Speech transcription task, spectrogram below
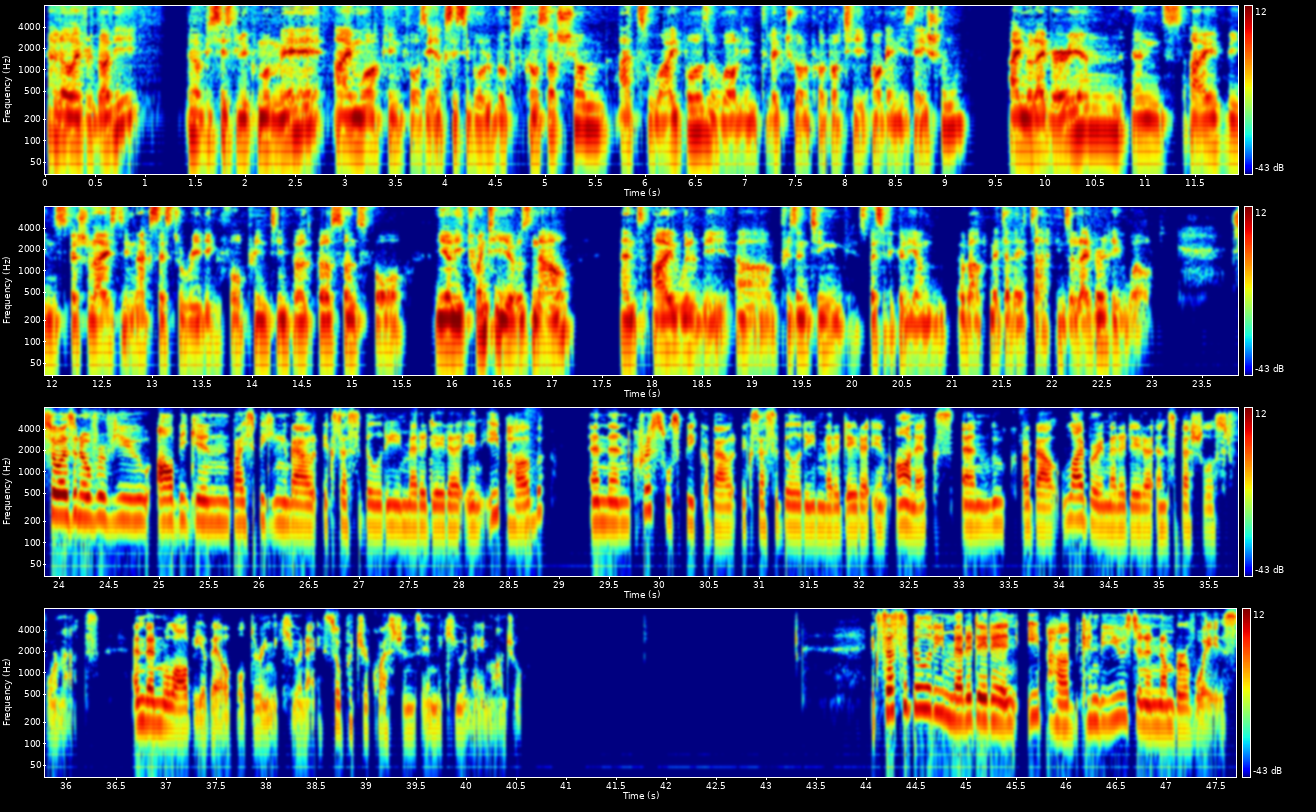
Hello everybody, uh, this is Luc Maumet. I'm working for the Accessible Books Consortium at WIPO, the World Intellectual Property Organization. I'm a librarian and I've been specialized in access to reading for print impaired persons for nearly 20 years now. And I will be uh, presenting specifically on about metadata in the library world. So as an overview, I'll begin by speaking about accessibility metadata in EPUB, and then Chris will speak about accessibility metadata in ONIX, and Luc about library metadata and specialist formats and then we'll all be available during the Q&A. So put your questions in the Q&A module. Accessibility metadata in EPUB can be used in a number of ways.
